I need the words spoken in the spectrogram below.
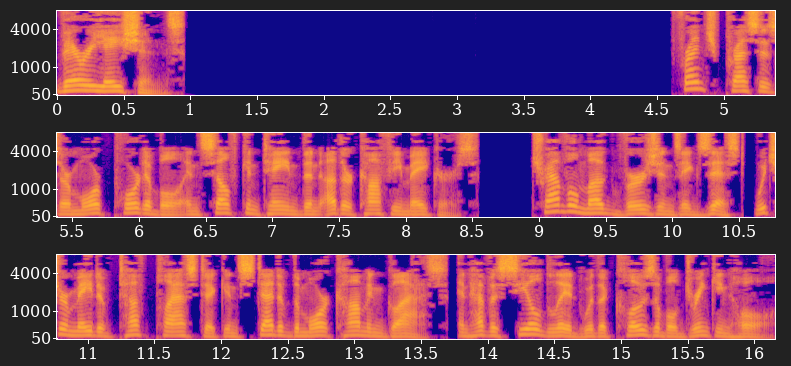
Variations French presses are more portable and self-contained than other coffee makers. Travel mug versions exist, which are made of tough plastic instead of the more common glass, and have a sealed lid with a closable drinking hole.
